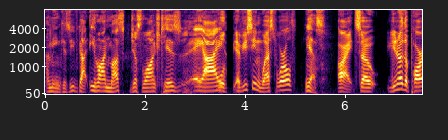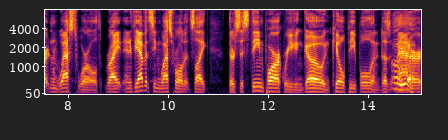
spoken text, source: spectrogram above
I mean, because you've got Elon Musk just launched his AI. Well, have you seen Westworld? yes. All right, so you know the part in Westworld, right? And if you haven't seen Westworld, it's like there's this theme park where you can go and kill people, and it doesn't Oh, yeah.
